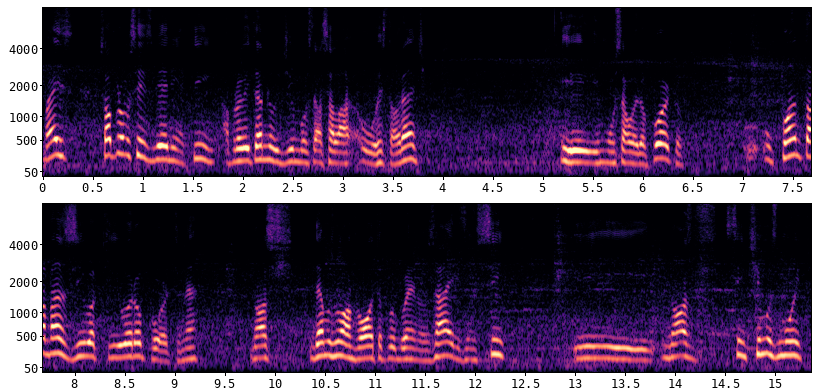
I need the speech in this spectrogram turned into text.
Mas só para vocês verem aqui, aproveitando de mostrar o restaurante, e mostrar o aeroporto, o, quanto está vazio aqui o aeroporto, né? Nós demos uma volta por Buenos Aires em si e nós sentimos muito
